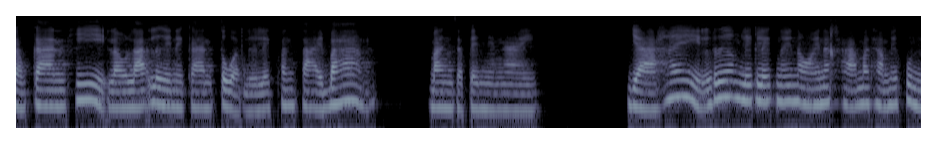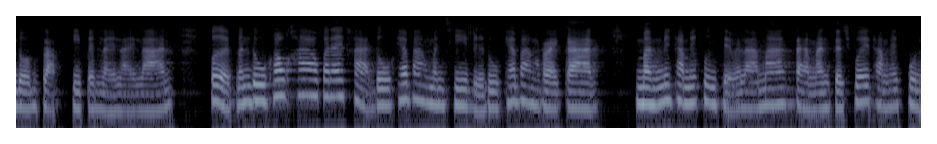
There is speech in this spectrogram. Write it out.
กับการที่เราละเลยในการตรวจหรือเล็กคอนไซ์บ้าง มันจะเป็นยังไง อย่าให้เรื่องเล็กๆ น้อยๆนะคะ มาทำให้คุณโดนปรับทีเป็นหลาย ๆ ล้าน เปิดมันดูคร่าวๆก็ได้ค่ะ ดูแค่บางบัญชี หรือดูแค่บางรายการ มันไม่ทำให้คุณเสียเวลามาก แต่มันจะช่วยทำให้คุณ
